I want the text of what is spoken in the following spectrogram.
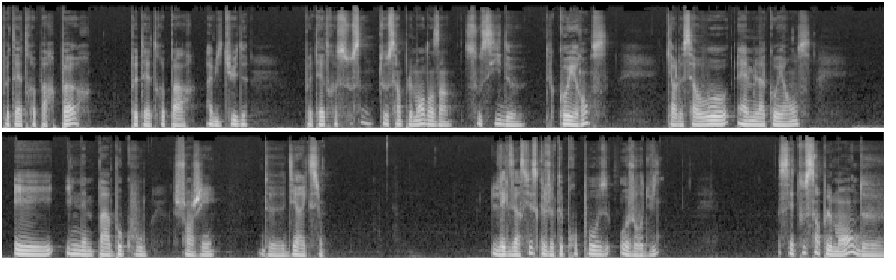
peut-être par peur, peut-être par habitude, peut-être tout simplement dans un souci de, cohérence, car le cerveau aime la cohérence et il n'aime pas beaucoup changer de direction. L'exercice que je te propose aujourd'hui, c'est tout simplement de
